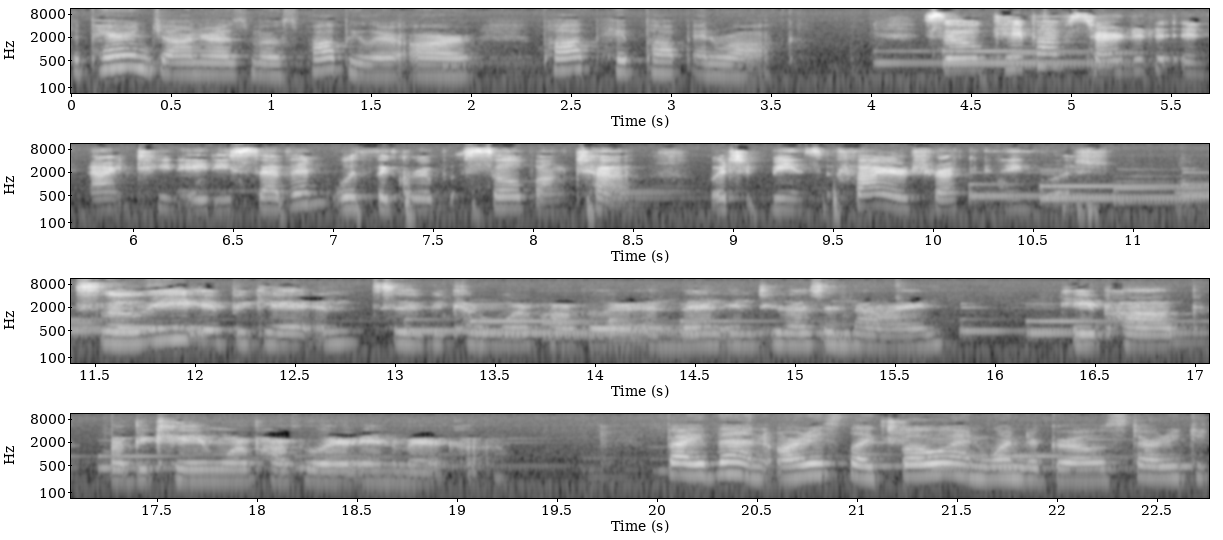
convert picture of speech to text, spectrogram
The parent genres most popular are pop, hip hop, and rock. So K-pop started in 1987 with the group Sobangcha, which means fire truck in English. Slowly, it began to become more popular, and then in 2009, K-pop uh, became more popular in America. By then, artists like BoA and Wonder Girls started to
